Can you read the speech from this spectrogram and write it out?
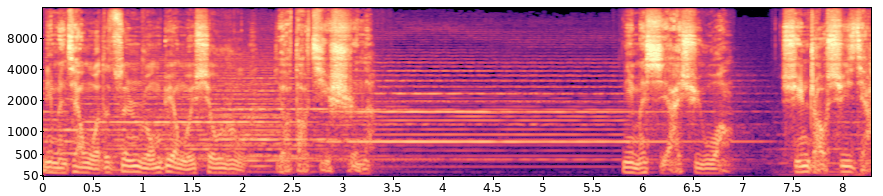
你们将我的尊荣变为羞辱，要到几时呢？你们喜爱虚妄，寻找虚假，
